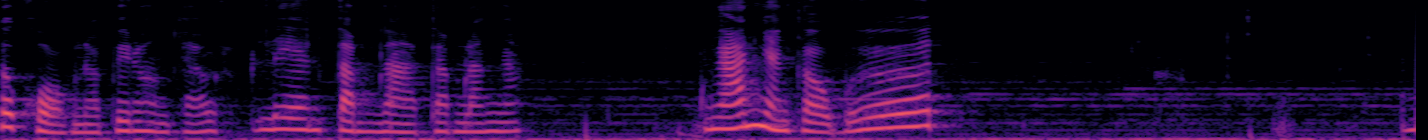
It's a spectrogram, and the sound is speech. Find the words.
ตัวของนะพี่น้องจ้ะแลนตำหนาตำลังงะงานอย่างเก่าเบิด ขอ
